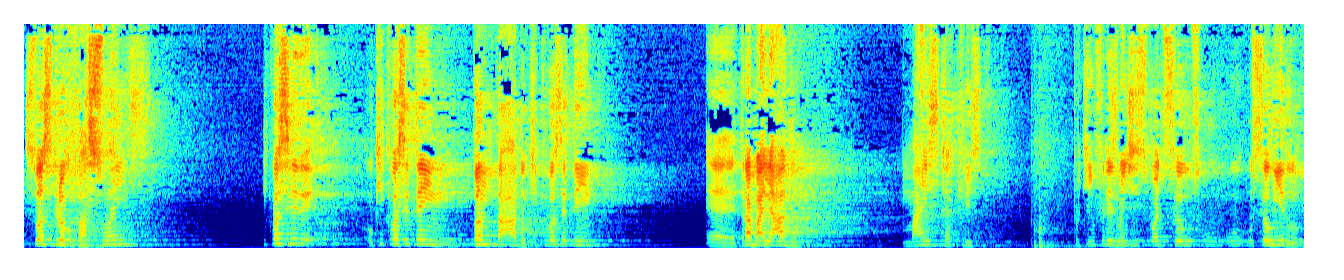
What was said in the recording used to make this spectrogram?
suas preocupações? O que você, o que você tem plantado? O que você tem é, trabalhado mais que a Cristo? Porque infelizmente isso pode ser o, o, o seu ídolo.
